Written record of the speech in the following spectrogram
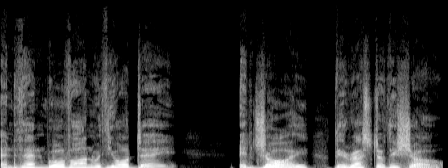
and then move on with your day. Enjoy the rest of the show.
